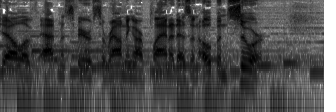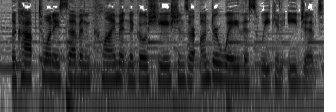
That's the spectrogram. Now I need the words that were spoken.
shell of atmosphere surrounding our planet as an open sewer. The COP27 climate negotiations are underway this week in Egypt.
